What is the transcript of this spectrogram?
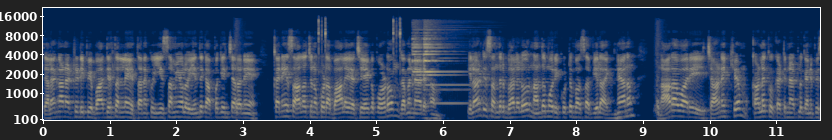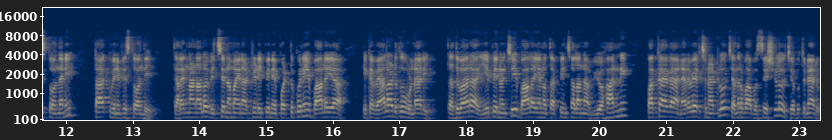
తెలంగాణ టీడీపీ బాధ్యతల్ని తనకు ఈ సమయంలో ఎందుకు అప్పగించారనే కనీస ఆలోచన కూడా బాలయ్య చేయకపోవడం గమనార్హం. ఇలాంటి సందర్భాలలో నందమూరి కుటుంబ సభ్యుల అజ్ఞానం నారావారి చాణక్యం కళ్ళకు కట్టినట్లు కనిపిస్తోందని టాక్ వినిపిస్తోంది. తెలంగాణలో విచ్ఛిన్నమైన టీడీపీని పట్టుకుని బాలయ్య ఇక వేలాడుతూ ఉండాలి. తద్వారా ఏపీ నుంచి బాలయ్యను తప్పించాలన్న వ్యూహాన్ని పక్కాగా నెరవేర్చినట్లు చంద్రబాబు శిష్యులు చెబుతున్నారు.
